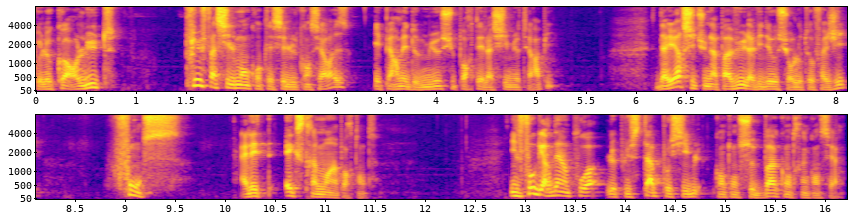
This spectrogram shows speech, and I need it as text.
que le corps lutte plus facilement contre les cellules cancéreuses et permet de mieux supporter la chimiothérapie. D'ailleurs, si tu n'as pas vu la vidéo sur l'autophagie, fonce. Elle est extrêmement importante. Il faut garder un poids le plus stable possible quand on se bat contre un cancer.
